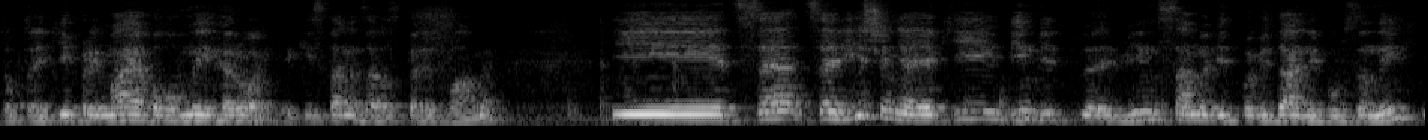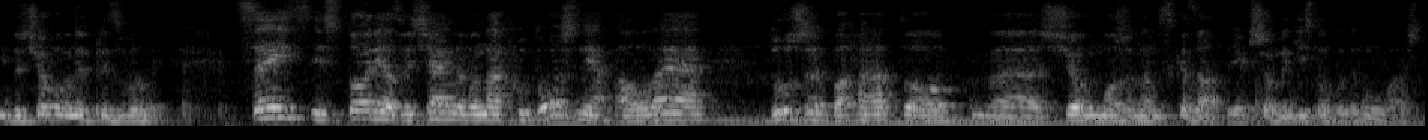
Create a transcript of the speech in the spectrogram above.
тобто який приймає головний герой, який стане зараз перед вами. І це, це рішення, які він, від, він саме відповідальний був за них і до чого вони призвели. Це історія, звичайно, вона художня, але дуже багато е, що може нам сказати, якщо ми дійсно будемо уважні.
